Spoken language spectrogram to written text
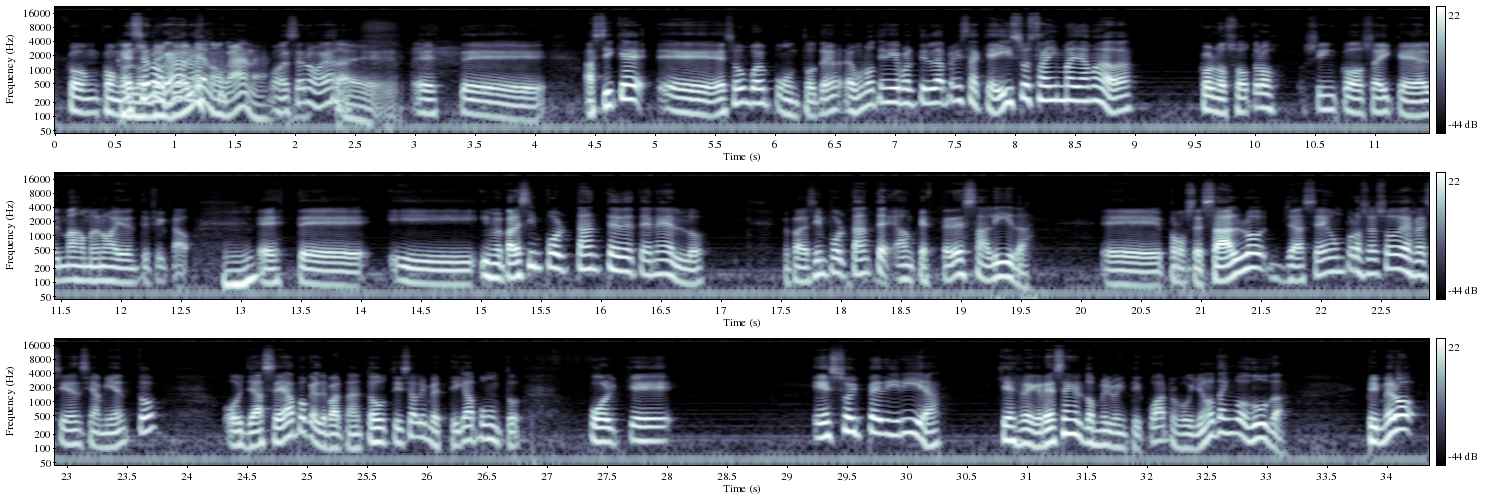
con, con, ese no gana. con ese no gana. este, así que eh, eso es un buen punto. Uno tiene que partir de la premisa que hizo esa misma llamada con los otros cinco o seis que él más o menos ha identificado. este y, y me parece importante detenerlo me parece importante, aunque esté de salida, eh, procesarlo, ya sea en un proceso de residenciamiento o ya sea porque el Departamento de Justicia lo investiga a punto, porque eso impediría que regrese en el 2024, porque yo no tengo duda. Primero,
